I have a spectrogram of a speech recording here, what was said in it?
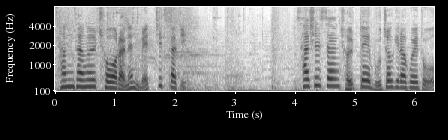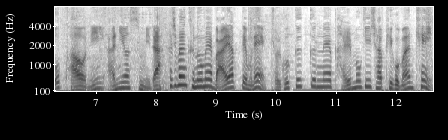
상상을 초월하는 맷집까지 사실상 절대 무적이라고 해도 과언이 아니었습니다. 하지만 그놈의 마약 때문에 결국 끝끝내 발목이 잡히고만 케인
